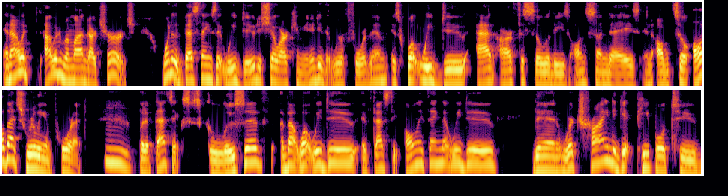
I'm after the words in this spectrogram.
And I would I would remind our church one of the best things that we do to show our community that we're for them is what we do at our facilities on Sundays and all so all that's really important. Mm. But if that's exclusive about what we do, if that's the only thing that we do, then we're trying to get people to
